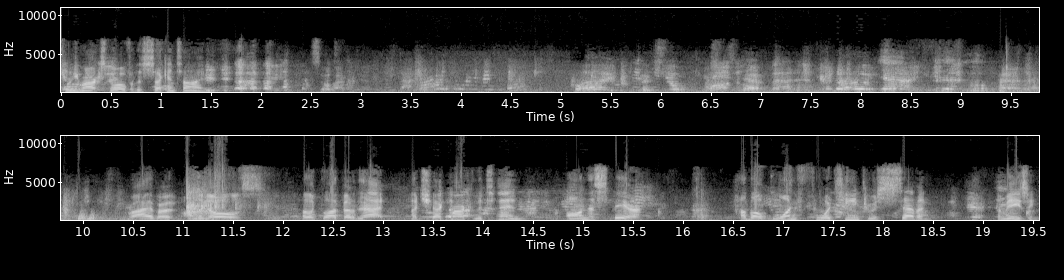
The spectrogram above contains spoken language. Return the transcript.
three marks in for the second time. Riva on the nose. That looked a lot better than that. A check mark in the 10 on the spare. How about 114 through 7? Amazing.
